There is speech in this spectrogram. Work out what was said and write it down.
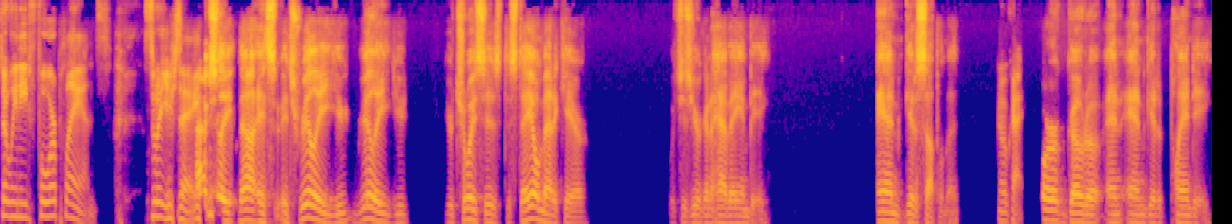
So we need four plans. That's what you're saying. Actually, no, it's it's really you really you your choice is to stay on Medicare, which is you're going to have A and B, and get a supplement. Okay. Or go to and and get a Plan D.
